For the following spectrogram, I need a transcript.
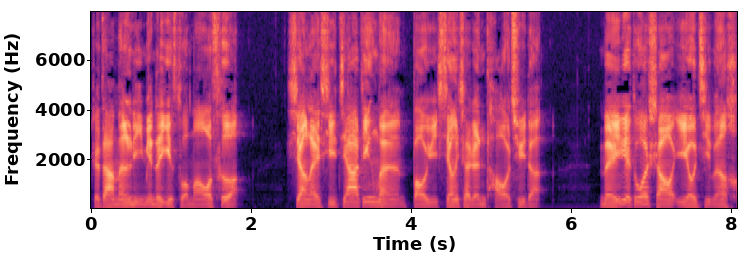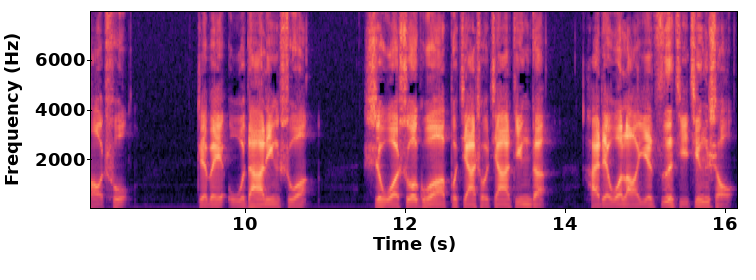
这大门里面的一所茅厕，向来系家丁们包与乡下人逃去的，每月多少也有几文好处。这位武大令说：“是我说过不假手家丁的。”还得我老爷自己经手，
